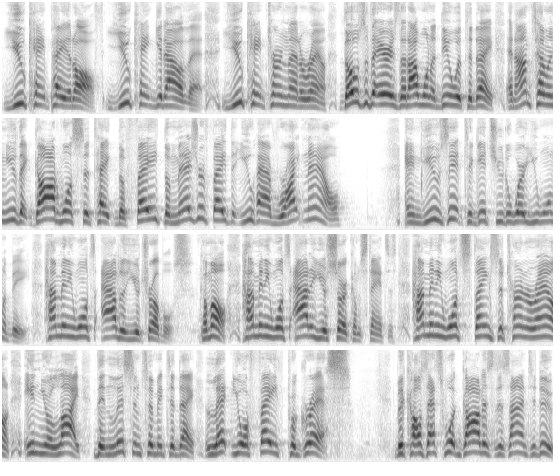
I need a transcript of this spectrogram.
You can't pay it off. You can't get out of that. You can't turn that around. Those are the areas that I want to deal with today. And I'm telling you that God wants to take the faith, the measure of faith that you have right now, and use it to get you to where you want to be. How many wants out of your troubles? Come on. How many wants out of your circumstances? How many wants things to turn around in your life? Then listen to me today. Let your faith progress because that's what God is designed to do.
